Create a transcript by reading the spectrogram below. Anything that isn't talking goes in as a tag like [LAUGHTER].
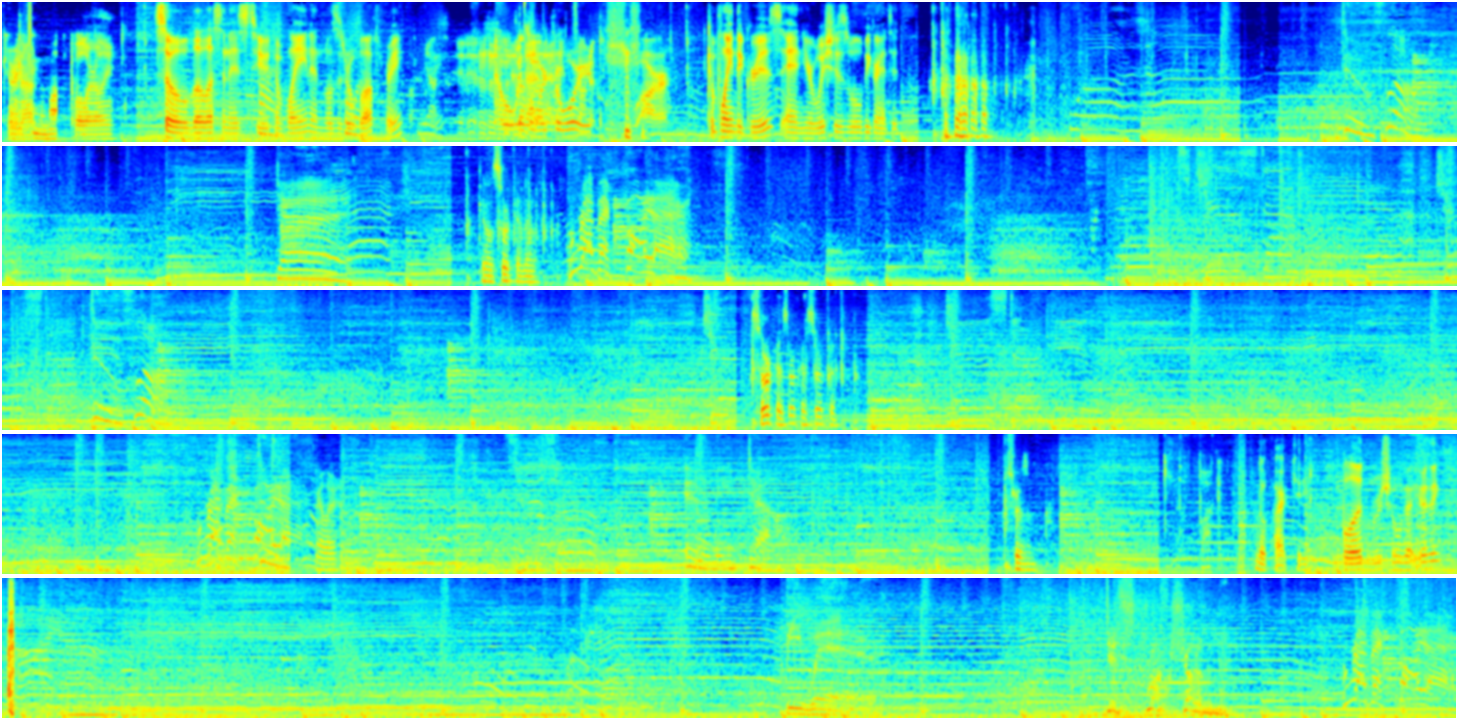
Can we not pull early? So the lesson is to complain and Blizzard will buff, right? Yes, it is. No, It doesn't work for it's Warrior. you are. [LAUGHS] Complain to Grizz and your wishes will be granted. Too slow. Dead. Get on Sorka now. Rapid fire. Sorka, Sorka, Sorka. Fire. Melee. Enemy down. It's risen. Fuck. No pirate kitty. Blood ritual got you, I think. Beware. Destruction. Rapid fire.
